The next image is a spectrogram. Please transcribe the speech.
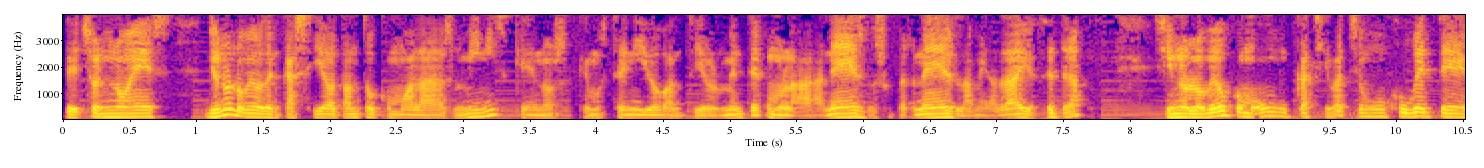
De hecho, no es, yo no lo veo de encasillado tanto como a las minis que, nos, que hemos tenido anteriormente, como la NES, la Super NES, la Mega Drive, etcétera, sino lo veo como un cachivache, un juguete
